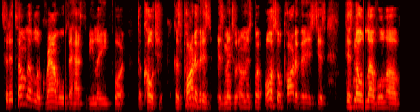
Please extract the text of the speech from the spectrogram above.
So there's some level of ground rules that has to be laid for the culture. Because part of mm-hmm. it is, is mental illness, but also part of it is just there's no level of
